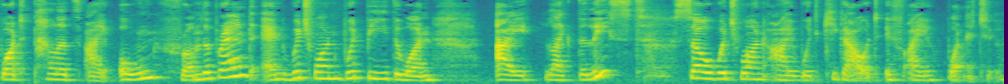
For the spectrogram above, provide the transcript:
what palettes I own from the brand and which one would be the one I like the least. So which one I would kick out if I wanted to.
